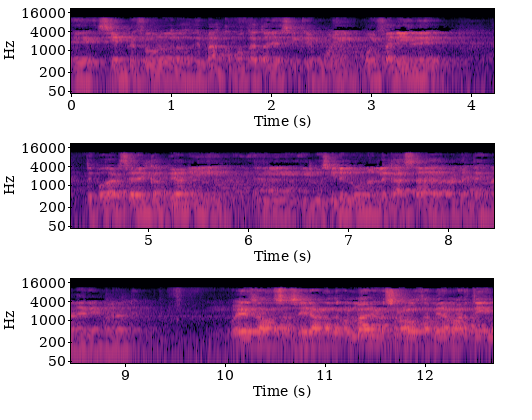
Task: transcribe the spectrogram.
eh, siempre fue uno de los demás convocatorios, así que muy, muy feliz de, de poder ser el campeón y, y, lucir el uno en la casa, realmente es una alegría muy grande. Pues vamos a seguir hablando con Mario, nos saludamos también a Martín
